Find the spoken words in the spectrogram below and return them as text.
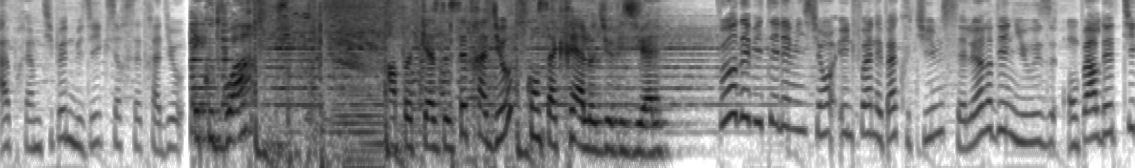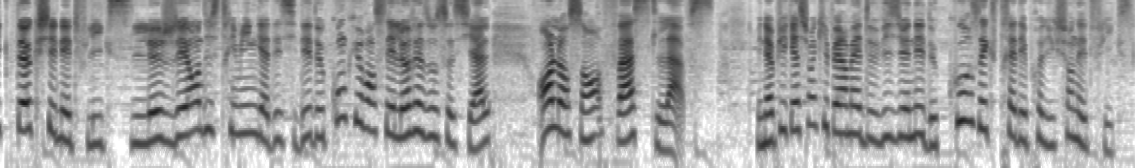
après un petit peu de musique sur cette radio. Écoute voir, un podcast de cette radio consacré à l'audiovisuel. Pour débuter l'émission, une fois n'est pas coutume, c'est l'heure des news. On parle de TikTok chez Netflix. Le géant du streaming a décidé de concurrencer le réseau social en lançant Fast Laughs, une application qui permet de visionner de courts extraits des productions Netflix.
